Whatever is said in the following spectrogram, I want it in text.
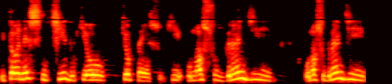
Então é nesse sentido que eu que eu penso que o nosso grande o nosso grande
